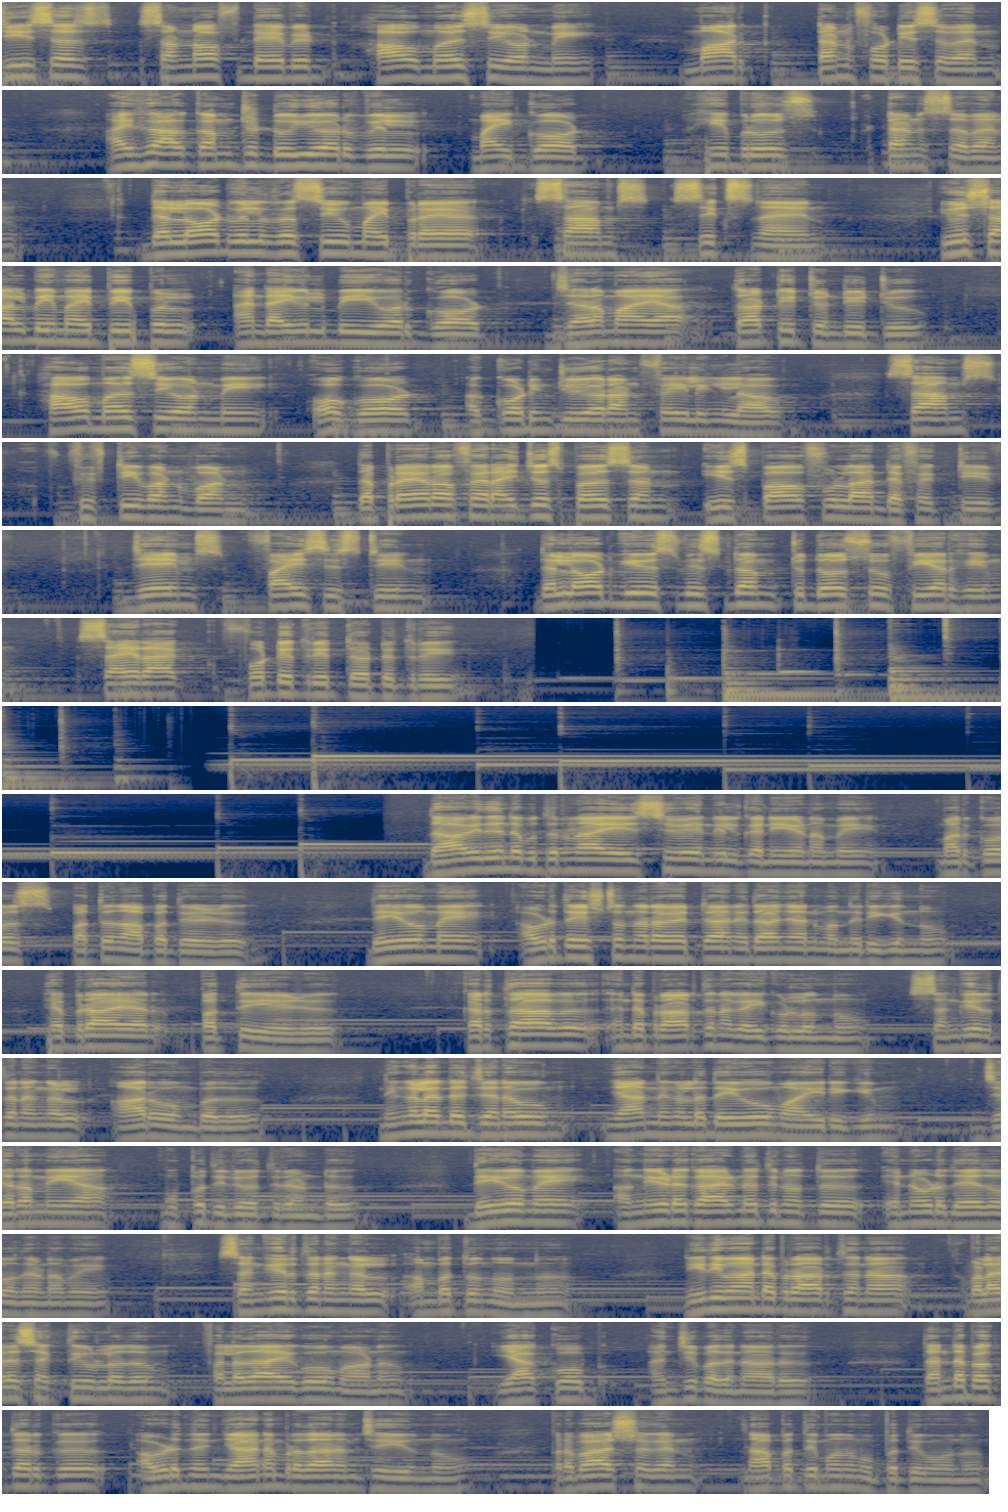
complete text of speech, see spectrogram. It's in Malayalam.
Jesus, son of David, have mercy on me. Mark 10:47. I have come to do your will, my God. Hebrews 10:7. The Lord will receive my prayer. Psalms 6:9. You shall be my people, and I will be your God. Jeremiah 30:22. Have mercy on me, O God, according to your unfailing love. Psalms 51:1. The prayer of a righteous person is powerful and effective. James 5:16. The Lord gives wisdom to those who fear him. Sirach 43:33. ദാവിദിന്റെ പുത്രനായ യേശുവെ എന്നിൽ കനിയണമേ മർക്കോസ് പത്ത് നാൽപ്പത്തേഴ് ദൈവമേ അവിടുത്തെ ഇഷ്ടം നിറവേറ്റാൻ ഇതാ ഞാൻ വന്നിരിക്കുന്നു ഹെബ്രായർ പത്ത് ഏഴ് കർത്താവ് എന്റെ പ്രാർത്ഥന കൈക്കൊള്ളുന്നു. സങ്കീർത്തനങ്ങൾ ആറ് ഒമ്പത്. നിങ്ങളെന്റെ ജനവും ഞാൻ നിങ്ങളുടെ ദൈവവുമായിരിക്കും. ജെറമിയ മുപ്പത്തിരുപത്തിരണ്ട്. ദൈവമേ അങ്ങയുടെ കാരുണ്യത്തിനൊത്ത് എന്നോട് ദയ തോന്നണമേ. സങ്കീർത്തനങ്ങൾ അമ്പത്തൊന്നൊന്ന്. നീതിമാന്റെ പ്രാർത്ഥന വളരെ ശക്തിയുള്ളതും ഫലദായകവുമാണ്. യാക്കോബ് അഞ്ച് പതിനാറ്. തന്റെ ഭക്തർക്ക് അവിടുന്ന് ജ്ഞാനം പ്രദാനം ചെയ്യുന്നു. പ്രഭാഷകൻ നാൽപ്പത്തിമൂന്ന് മുപ്പത്തിമൂന്ന്.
